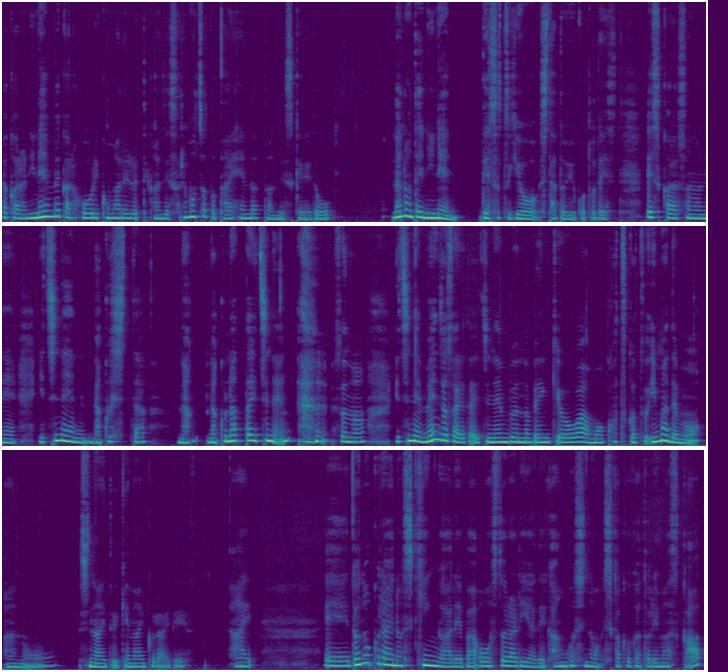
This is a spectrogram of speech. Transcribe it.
だから2年目から放り込まれるって感じで、それもちょっと大変だったんですけれど。なので2年で卒業したということです。ですからそのね、1年なくしたな、亡くなった1年？その1年免除された1年分の勉強はもうコツコツ今でもあのしないといけないくらいです。はい。えー、どのくらいの資金があればオーストラリアで看護師の資格が取れますか？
